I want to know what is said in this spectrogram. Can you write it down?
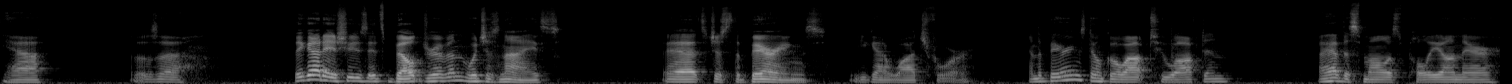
yeah, those uh, they got issues. It's belt driven, which is nice. It's just the bearings you gotta watch for, and the bearings don't go out too often. I have the smallest pulley on there,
